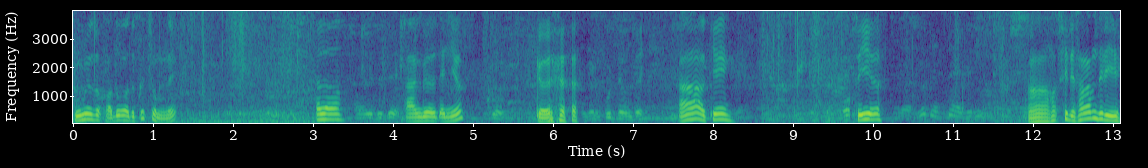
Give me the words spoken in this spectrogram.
주우면서 가도 가도 끝이 없네. Hello. I'm good. And you? Good. 아 오케이. See you. 아 확실히 사람들이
